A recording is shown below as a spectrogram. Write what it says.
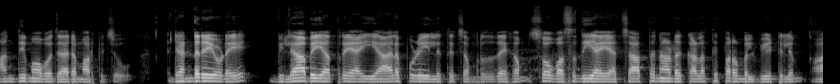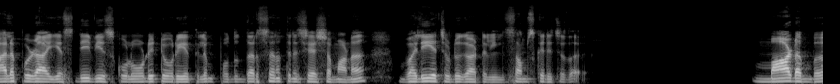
അന്തിമോപചാരം അർപ്പിച്ചു. രണ്ടരയോടെ വിലാപയാത്രയായി ആലപ്പുഴയിൽ എത്തിച്ച മൃതദേഹം സ്വവസതിയായ ചാത്തനാട് കളത്തിപ്പറമ്പിൽ വീട്ടിലും Alappuzha S D V school ഓഡിറ്റോറിയത്തിലും പൊതുദർശനത്തിന് ശേഷമാണ് വലിയ ചുടുകാട്ടിൽ സംസ്കരിച്ചത്. മാടമ്പ്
